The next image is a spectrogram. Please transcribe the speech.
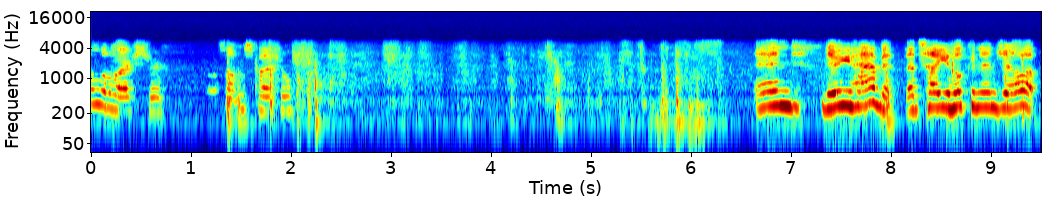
a little extra, something special. And there you have it. That's how you hook a ninja up.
